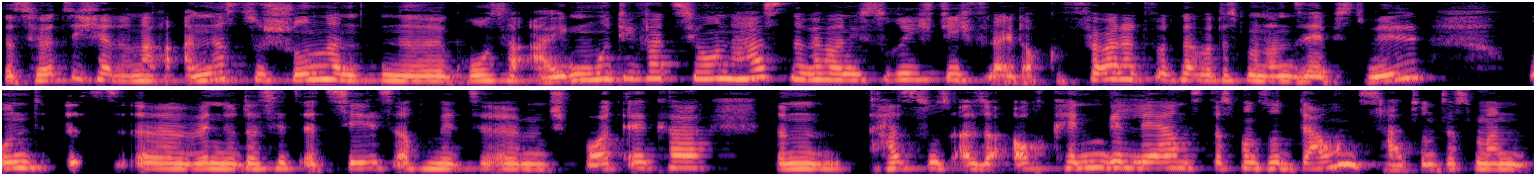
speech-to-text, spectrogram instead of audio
das hört sich ja danach an, dass du schon dann eine große Eigenmotivation hast, ne, wenn man nicht so richtig vielleicht auch gefördert wird, aber dass man dann selbst will. Und es, äh, wenn du das jetzt erzählst, auch mit ähm, Sport-LK, dann hast du es also auch kennengelernt, dass man so Downs hat und dass man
